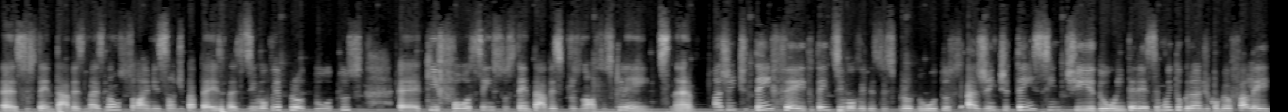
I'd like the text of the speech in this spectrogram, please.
é, sustentáveis, mas não só a emissão de papéis, mas desenvolver produtos que fossem sustentáveis para os nossos clientes. Né? A gente tem feito, tem desenvolvido esses produtos, a gente tem sentido um interesse muito grande, como eu falei,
